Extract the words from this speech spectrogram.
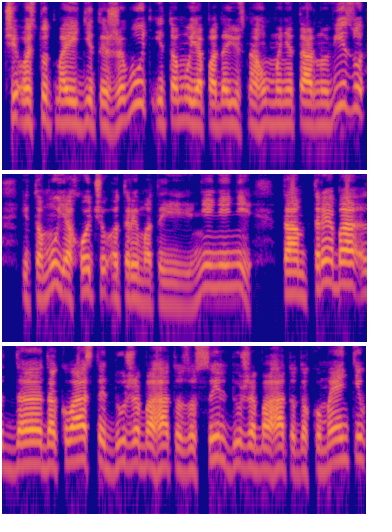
чи ось тут мої діти живуть, і тому я подаюсь на гуманітарну візу, і тому я хочу отримати її. Ні, ні, ні. Там треба докласти дуже багато зусиль, дуже багато документів.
